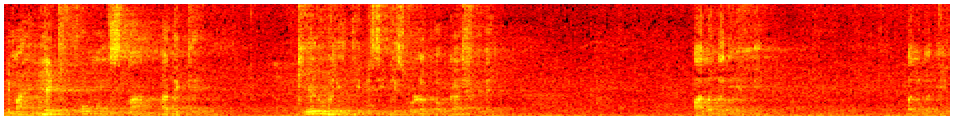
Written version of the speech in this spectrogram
ನಿಮ್ಮ ಹೆಡ್ಫೋನ್ಸ್ನ ಅದಕ್ಕೆ ಕೇಳುವ ರೀತಿಯಲ್ಲಿ ಸಿಕ್ಕಿಸಿಕೊಳ್ಳೋಕೆ ಅವಕಾಶವಿದೆ. ಬಲಬದಿಯಲ್ಲಿ ಬಲಬದಿಯಲ್ಲಿ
